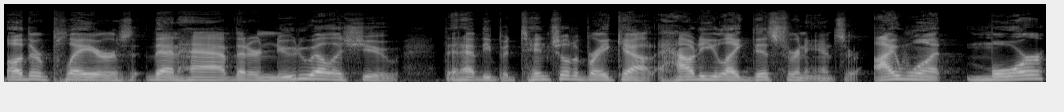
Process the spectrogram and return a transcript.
other players that have that are new to LSU that have the potential to break out, how do you like this for an answer? I want more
